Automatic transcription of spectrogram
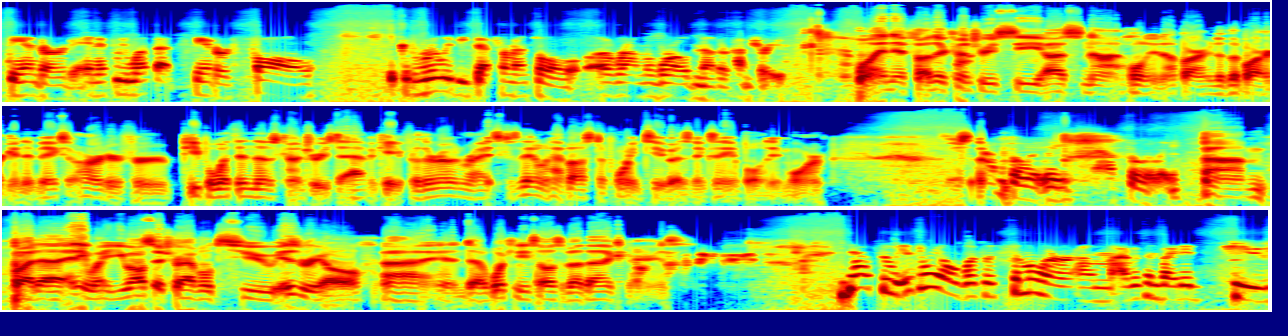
standard. And if we let that standard fall, it could really be detrimental around the world in other countries. Well, and if other countries see us not holding up our end of the bargain, it makes it harder for people within those countries to advocate for their own rights because they don't have us to point to as an example anymore. So, Absolutely, absolutely. um, but uh, anyway, you also traveled to Israel, uh, and uh, what can you tell us about that experience? Yeah, so Israel was a similar. Um, I was invited to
